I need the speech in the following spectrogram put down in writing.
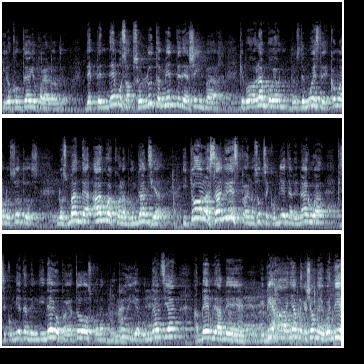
y lo contrario para el otro. Dependemos absolutamente de Hashem Baraj, que Boreolam nos demuestre cómo a nosotros nos manda agua con abundancia y todas las sangres para nosotros se conviertan en agua, que se conviertan en dinero para todos con amplitud y abundancia. Amén, amén. Y viaja a buen día.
